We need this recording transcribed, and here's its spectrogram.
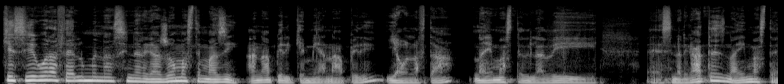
Και σίγουρα θέλουμε να συνεργαζόμαστε μαζί, ανάπηροι και μη ανάπηροι, για όλα αυτά. Να είμαστε δηλαδή ε, συνεργάτες, να είμαστε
